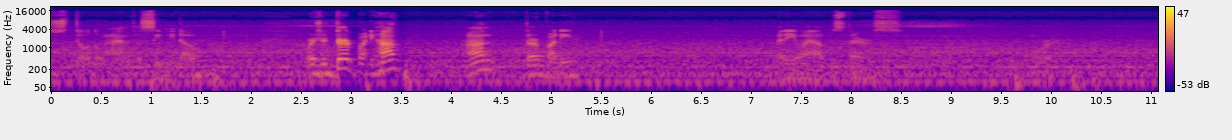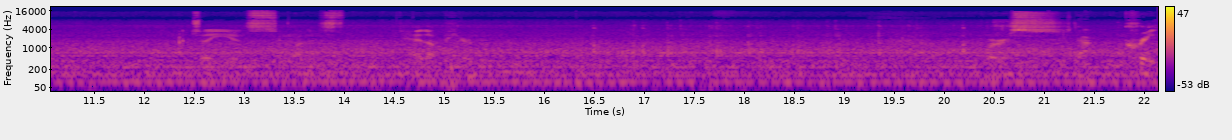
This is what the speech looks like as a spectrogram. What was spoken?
Still don't to see me, though. Where's your dirt buddy, huh? Huh? Dirt buddy. Bet he went upstairs. Or... Actually, it's... Let's head up here. Where's that creep?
